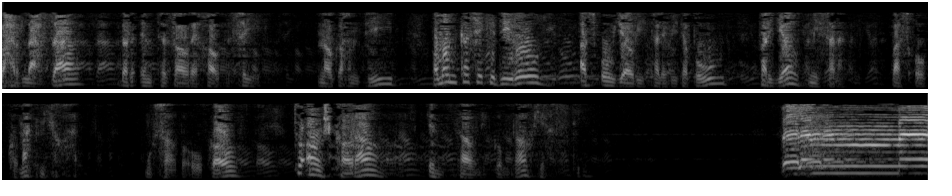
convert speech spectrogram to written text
هر لحظه در انتظار حادثه ناگهان دید همان کسی که دیروز از أو یاری طلبیده بود فریاد میزند و از أو کمک میخواهد. موسی به أو گفت تو آشکارا انسان گمراهی هستی. فلما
